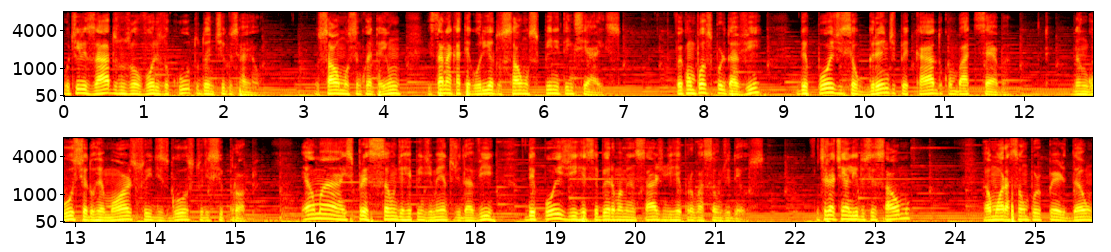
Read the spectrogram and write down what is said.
utilizados nos louvores do culto do antigo Israel. O Salmo 51 está na categoria dos salmos penitenciais. Foi composto por Davi depois de seu grande pecado com Batseba, na angústia do remorso e desgosto de si próprio. É uma expressão de arrependimento de Davi depois de receber uma mensagem de reprovação de Deus. Você já tinha lido esse salmo? É uma oração por perdão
